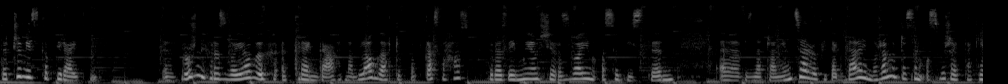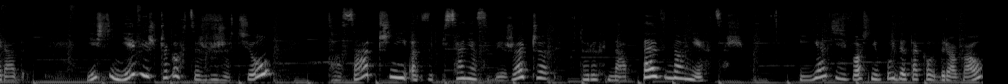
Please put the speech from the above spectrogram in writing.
To czym jest copywriting? W różnych rozwojowych kręgach, na blogach czy podcastach osób, które zajmują się rozwojem osobistym, e, wyznaczaniem celów itd., tak możemy czasem usłyszeć takie rady. Jeśli nie wiesz, czego chcesz w życiu, to zacznij od zapisania sobie rzeczy, których na pewno nie chcesz. I ja dziś właśnie pójdę taką drogą.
